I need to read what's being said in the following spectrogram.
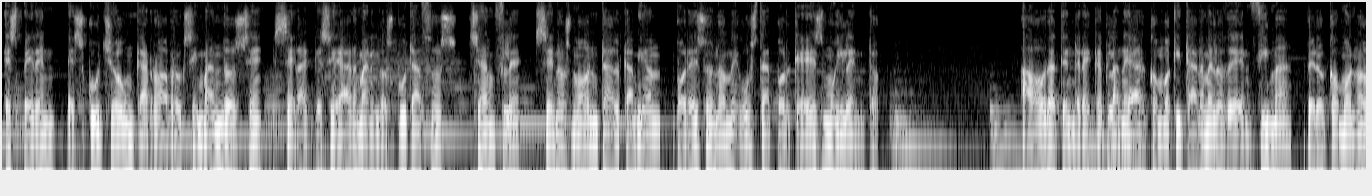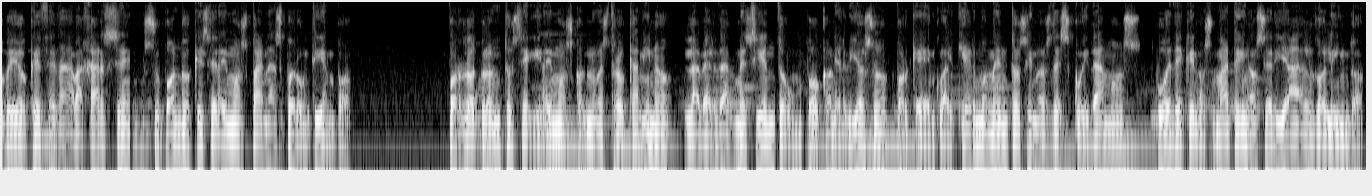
Esperen, escucho un carro aproximándose, ¿será que se arman los putazos? Chanfle, se nos monta al camión, por eso no me gusta porque es muy lento. Ahora tendré que planear cómo quitármelo de encima, pero como no veo que ceda a bajarse, supongo que seremos panas por un tiempo. Por lo pronto seguiremos con nuestro camino, la verdad me siento un poco nervioso porque en cualquier momento si nos descuidamos, puede que nos mate y no sería algo lindo.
